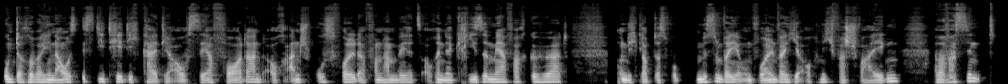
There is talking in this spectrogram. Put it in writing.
Und darüber hinaus ist die Tätigkeit ja auch sehr fordernd, auch anspruchsvoll. Davon haben wir jetzt auch in der Krise mehrfach gehört. Und ich glaube, das müssen wir hier und wollen wir hier auch nicht verschweigen. Aber was sind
